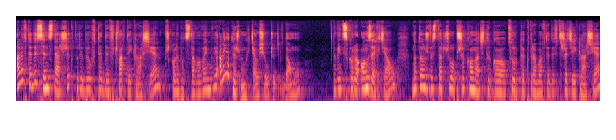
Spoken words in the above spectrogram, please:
Ale wtedy syn starszy, który był wtedy w czwartej klasie w szkole podstawowej, mówi, ale ja też bym chciał się uczyć w domu. No więc skoro on zechciał, no to już wystarczyło przekonać tylko córkę, która była wtedy w trzeciej klasie.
